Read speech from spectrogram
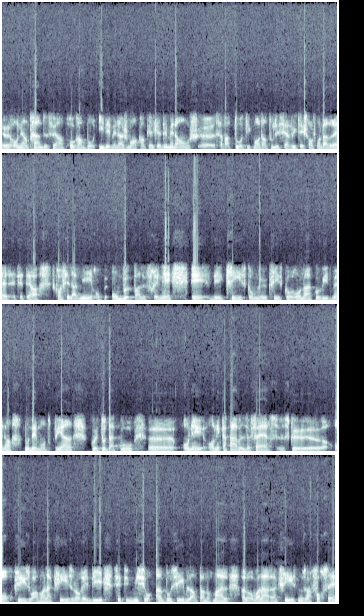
euh, on est en train de faire un programme pour e-déménagement. Quand quelqu'un déménage, euh, ça va automatiquement dans tous les services, les changements d'adresse, etc. Je crois que c'est l'avenir. On peut, on veut pas le freiner. Et des crises comme le crise Corona, Covid maintenant nous démontrent bien que tout à coup, on est, on est capable de faire ce que hors crise ou avant la crise, on aurait dit c'est une mission impossible en temps normal. Alors voilà, la crise nous a forcé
